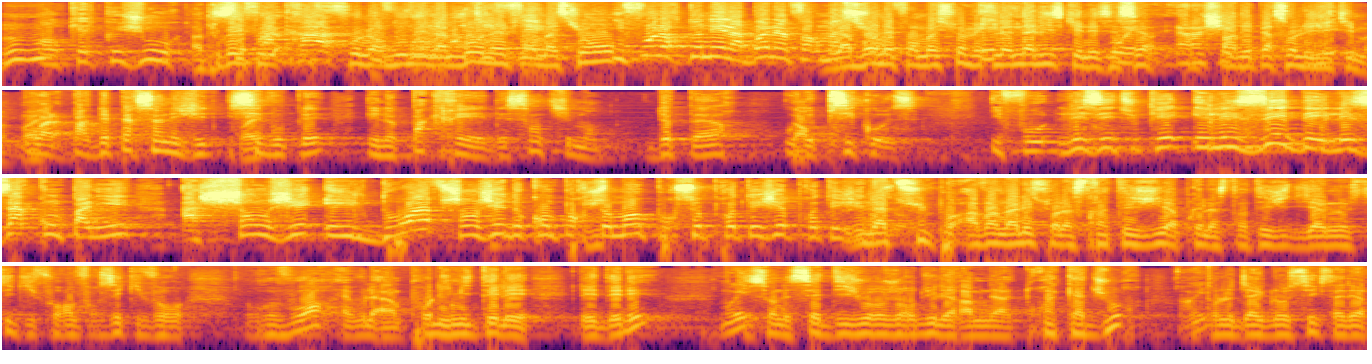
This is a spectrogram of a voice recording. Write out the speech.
en quelques jours. En tout cas, C'est il faut- pas grave. il faut leur donner la bonne information. Il faut leur donner la bonne information. La bonne information avec l'analyse qui est nécessaire par des personnes mais- légitimes, ouais. Voilà, par des personnes légitimes, Ouais. s'il vous plaît, et ne pas créer des sentiments de peur ou Non. de psychose. Il faut les éduquer et les aider, les accompagner à changer et ils doivent changer de comportement pour se protéger, protéger les. Là-dessus, pour- avant d'aller sur la stratégie, après la stratégie de diagnostic, il faut renforcer, qu'il faut revoir, pour limiter les, les délais, Oui. qui sont de 7-10 jours aujourd'hui, les ramener à 3-4 jours, Oui. entre le diagnostic, c'est-à-dire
